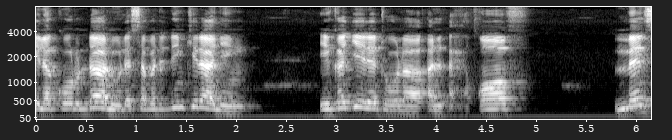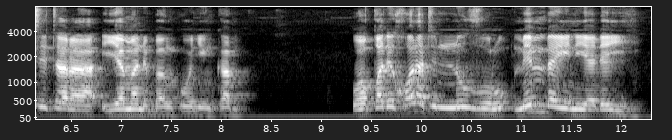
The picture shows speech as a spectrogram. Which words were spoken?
ila la le sabati dinkirañiŋ i ka jeele to la al ahqaf meŋ si tara yamani bankoñiŋ kam. وقد خلت النذر من بين يديه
